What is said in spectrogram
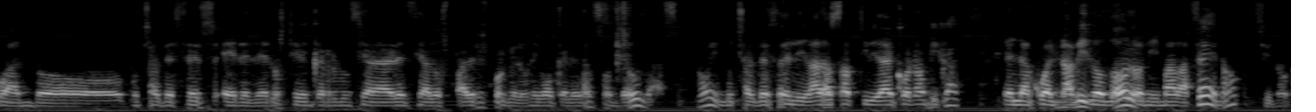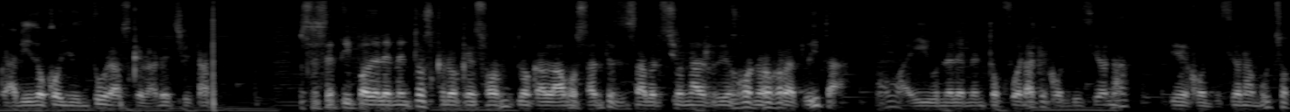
cuando muchas veces herederos tienen que renunciar a la herencia a los padres porque lo único que le dan son deudas, ¿no? Y muchas veces ligadas a actividad económica en la cual no ha habido dolo ni mala fe, ¿no? Sino que ha habido coyunturas que lo han hecho y tal. Pues ese tipo de elementos creo que son lo que hablábamos antes, esa versión al riesgo no es gratuita. Hay un elemento fuera que condiciona y que condiciona mucho.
